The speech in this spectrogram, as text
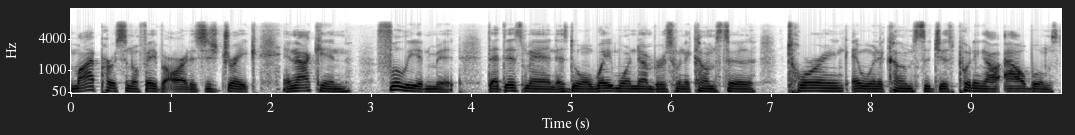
my personal favorite artist is Drake, and I can fully admit that this man is doing way more numbers when it comes to touring and when it comes to just putting out albums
